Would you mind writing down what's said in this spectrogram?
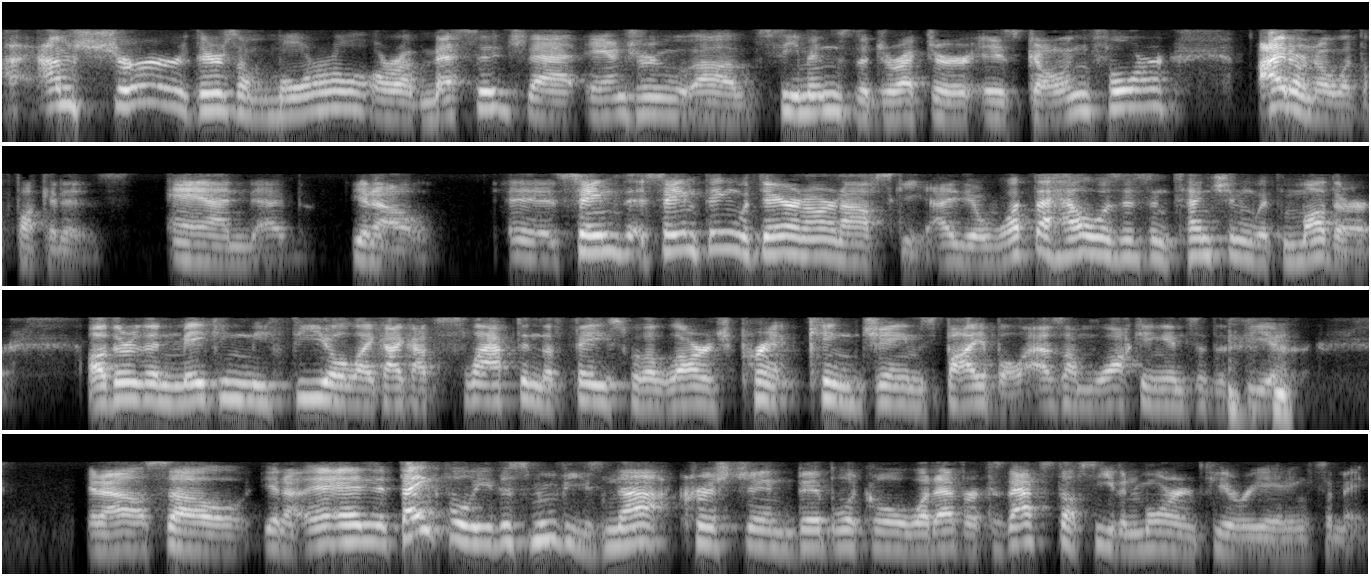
I'm sure there's a moral or a message that Andrew uh, Semans, the director, is going for. I don't know what the fuck it is, and uh, you know. uh, Same same thing with Darren Aronofsky. I, what the hell was his intention with Mother? other than making me feel like I got slapped in the face with a large print King James Bible as I'm walking into the theater. you know, so, you know, and, and thankfully this movie is not Christian, biblical, whatever, because that stuff's even more infuriating to me.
